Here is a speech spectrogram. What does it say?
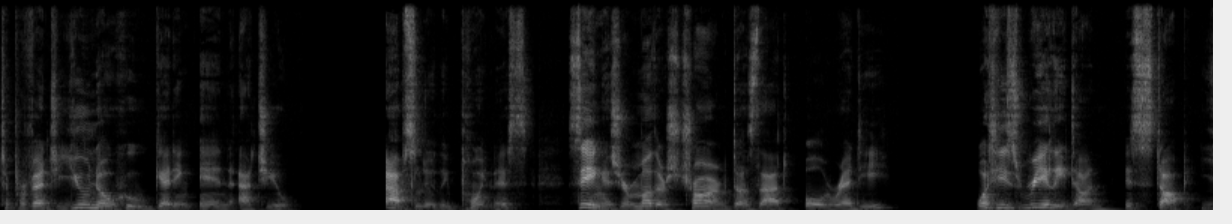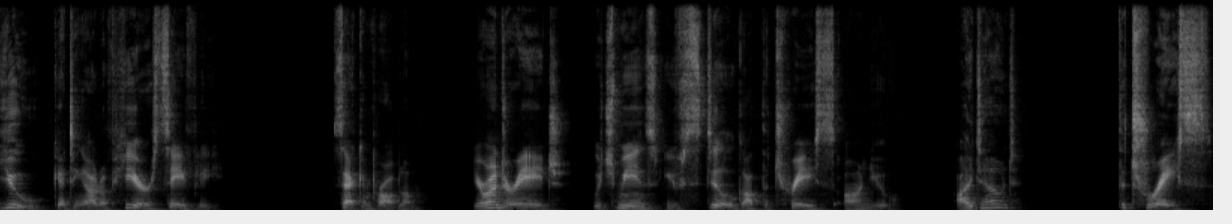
to prevent you know who getting in at you. Absolutely pointless, seeing as your mother's charm does that already. What he's really done is stop you getting out of here safely. Second problem you're underage, which means you've still got the trace on you. I don't. The trace,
